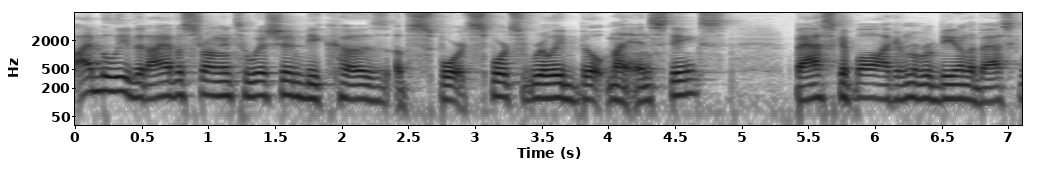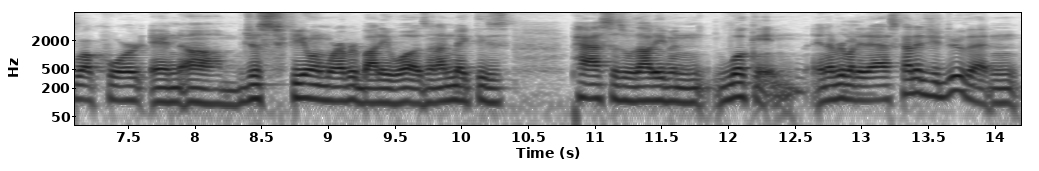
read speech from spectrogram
I believe that I have a strong intuition because of sports. Sports really built my instincts. Basketball, I can remember being on the basketball court and um, just feeling where everybody was, and I'd make these passes without even looking, and everybody would ask, "How did you do that?" And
